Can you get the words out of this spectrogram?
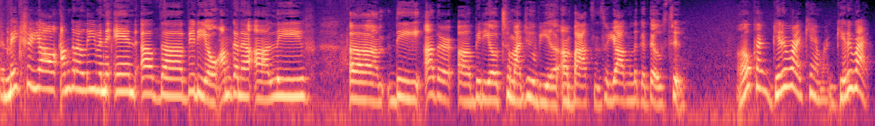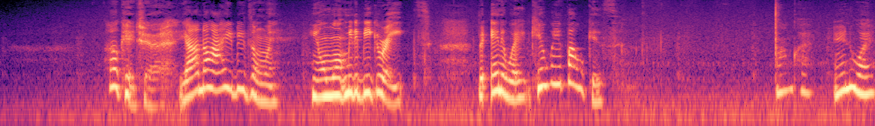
And make sure y'all, I'm to leave in the end of the video, I'm to uh, leave um, the other uh, video to my Juvia unboxing. So y'all can look at those too. Okay, get it right, camera. Get it right. Okay, child. Y'all know how he be doing. He don't want me to be great. But anyway, can we focus? Anyway.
